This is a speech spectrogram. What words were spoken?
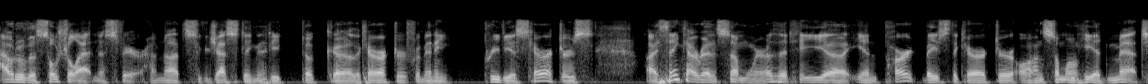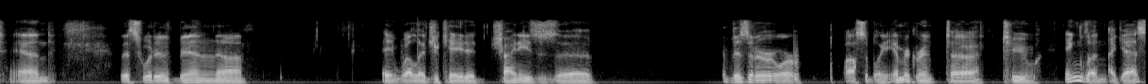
out of a social atmosphere. I'm not suggesting that he took uh, the character from any previous characters. I think I read somewhere that he, uh, in part, based the character on someone he had met, and this would have been uh, a well-educated Chinese uh, visitor or possibly immigrant uh, to England, I guess,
